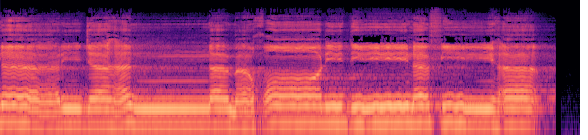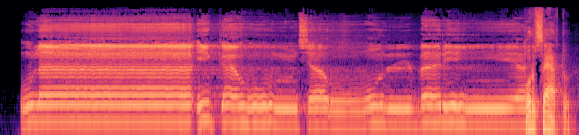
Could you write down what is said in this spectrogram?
نار جهنم خالدين فيها اولئك هم شر البريه Por certo,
